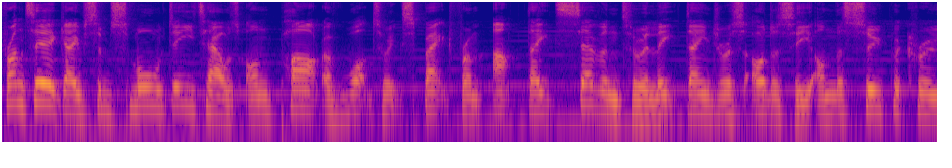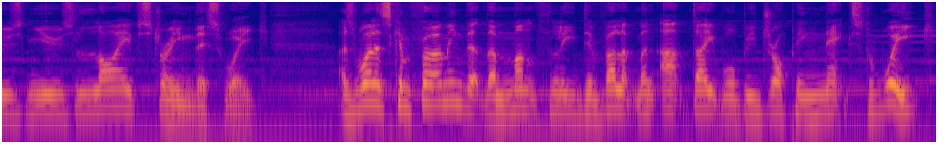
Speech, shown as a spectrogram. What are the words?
Frontier gave some small details on part of what to expect from update 7 to Elite Dangerous Odyssey on the Super Cruise News livestream this week as well as confirming that the monthly development update will be dropping next week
